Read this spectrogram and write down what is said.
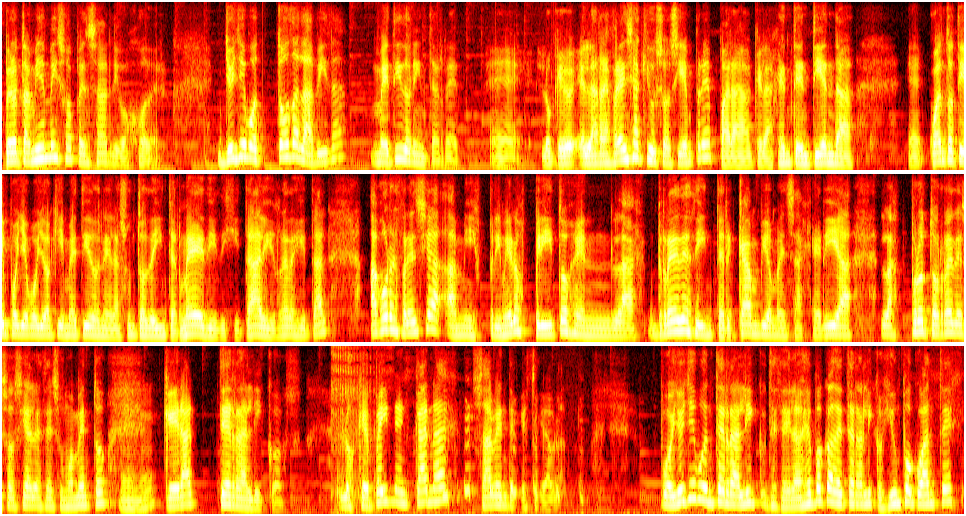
pero también me hizo pensar, digo, joder, yo llevo toda la vida metido en Internet. Eh, lo que, la referencia que uso siempre para que la gente entienda eh, ¿Cuánto tiempo llevo yo aquí metido en el asunto de Internet y digital y redes y tal? Hago referencia a mis primeros piritos en las redes de intercambio, mensajería, las proto redes sociales de su momento, que eran terralicos. Los que peinen canas saben de qué estoy hablando. Pues yo llevo en Terralicos, desde las épocas de Terralicos y un poco antes,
